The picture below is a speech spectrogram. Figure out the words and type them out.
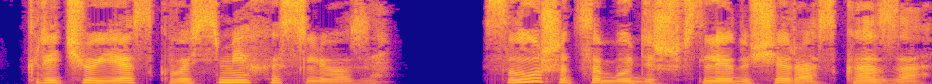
— кричу я сквозь смех и слезы. «Слушаться будешь в следующий раз, коза!»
